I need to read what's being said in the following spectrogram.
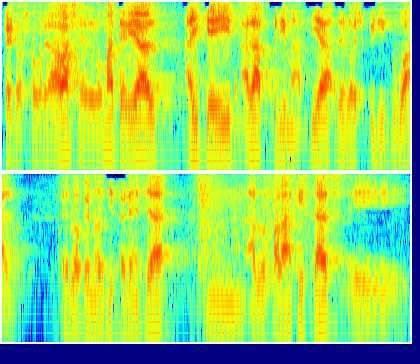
pero sobre la base de lo material hay que ir a la primacía de lo espiritual. Es lo que nos diferencia mm, a los falangistas y,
